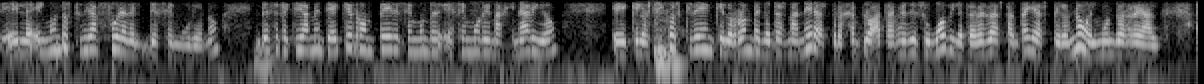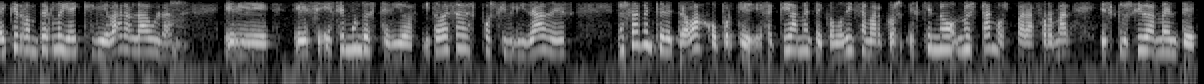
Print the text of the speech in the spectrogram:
el, mundo estuviera fuera de, ese muro, ¿no? Entonces, efectivamente, hay que romper ese, mundo, ese muro imaginario eh, que los chicos creen que lo rompen de otras maneras, por ejemplo, a través de su móvil, a través de las pantallas, pero no, el mundo es real. Hay que romperlo y hay que llevar al aula eh, ese mundo exterior y todas esas posibilidades no solamente de trabajo, porque efectivamente, como dice Marcos, es que no, no estamos para formar exclusivamente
